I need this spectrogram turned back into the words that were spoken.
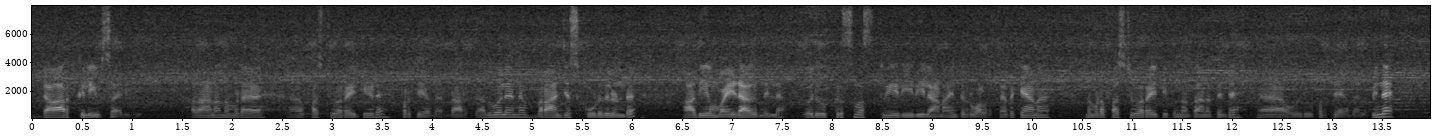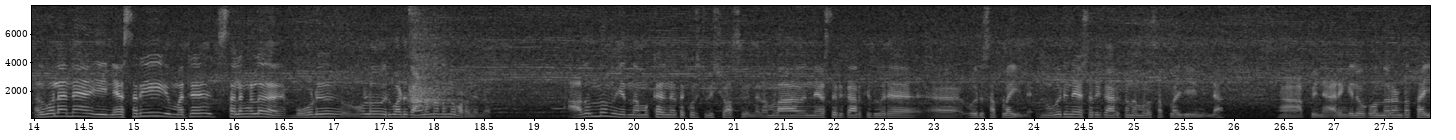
ഡാർക്ക് ലീവ്സ് ആയിരിക്കും. അതാണ് നമ്മുടെ ഫസ്റ്റ് വെറൈറ്റിയുടെ പ്രത്യേകത ഡാർക്ക് അതുപോലെ തന്നെ ബ്രാഞ്ചസ് കൂടുതലുണ്ട്. അധികം വൈഡാകുന്നില്ല ഒരു ക്രിസ്മസ് ട്രീ രീതിയിലാണ് അതിന്റെ ഒരു വളർച്ച. അതൊക്കെയാണ് നമ്മുടെ ഫസ്റ്റ് വെറൈറ്റി പുനർത്താനത്തിന്റെ ഒരു പ്രത്യേകത. പിന്നെ അതുപോലെ തന്നെ ഈ നഴ്സറി മറ്റ് സ്ഥലങ്ങളിൽ ബോർഡ് ഒരുപാട് കാണുന്നുണ്ടെന്ന് പറഞ്ഞല്ലോ. അതൊന്നും ഈ നമുക്ക് അതിനകത്തെക്കുറിച്ച് വിശ്വാസമില്ല. നമ്മൾ ആ നഴ്സറിക്കാർക്ക് ഇതുവരെ ഒരു സപ്ലൈ ഇല്ല. ഒരു നഴ്സറിക്കാർക്ക് നമ്മൾ സപ്ലൈ ചെയ്യുന്നില്ല. ആ, പിന്നെ ആരെങ്കിലുമൊക്കെ ഒന്നോ രണ്ടോ തൈ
